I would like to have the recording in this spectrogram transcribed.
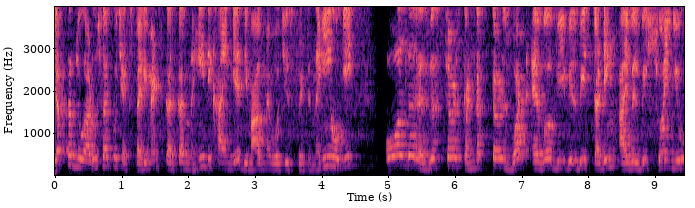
जब तक जुगाड़ू सर कुछ एक्सपेरिमेंट्स कर कर नहीं दिखाएँगे, दिमाग में वो चीज़ फिट नहीं होगी। All the resistors, conductors, whatever we will be studying, i will be showing you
